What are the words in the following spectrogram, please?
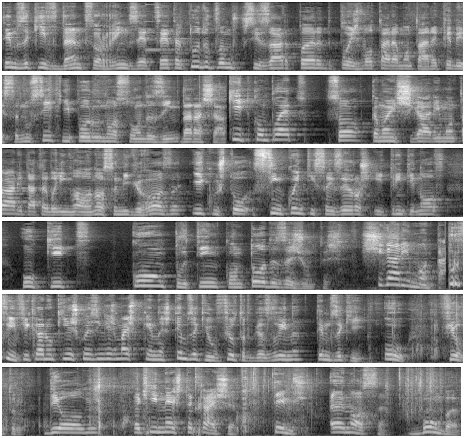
temos aqui vedantes ou rings, etc. Tudo o que vamos precisar para depois voltar a montar a cabeça no sítio e pôr o nosso ondazinho dar à chave. Kit completo, só também chegar e montar e dar trabalhinho lá ao nosso amigo Rosa e custou 56,39€ o kit completinho com todas as juntas. Chegar e montar. Por fim, ficaram aqui as coisinhas mais pequenas. Temos aqui o filtro de gasolina, temos aqui o filtro de óleo, aqui nesta caixa temos a nossa bomba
